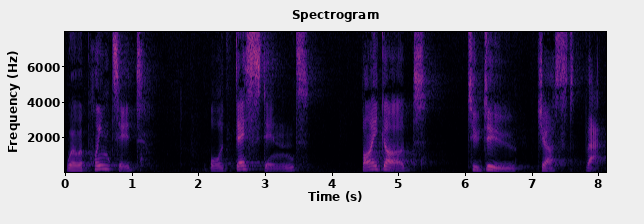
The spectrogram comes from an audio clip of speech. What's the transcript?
were appointed or destined by God to do just that.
